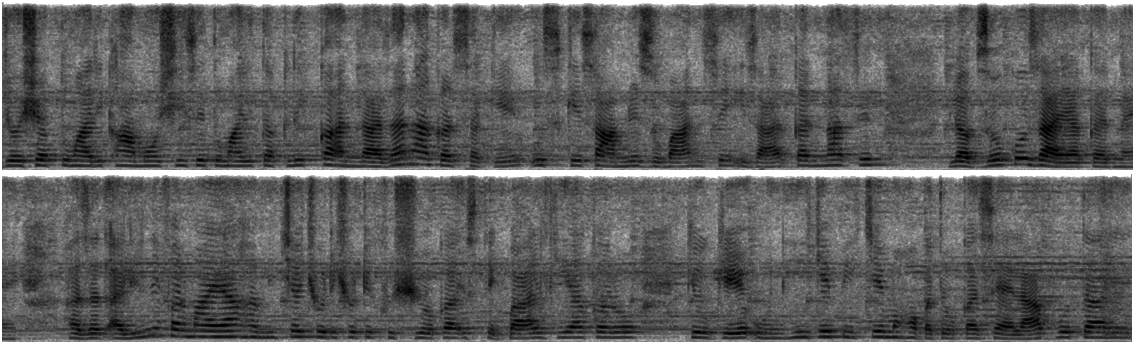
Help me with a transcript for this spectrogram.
जो शख्स तुम्हारी खामोशी से, तुम्हारी तकलीफ़ का अंदाज़ा ना कर सके, उसके सामने ज़ुबान से इज़हार करना सिर्फ़ लफ्ज़ों को ज़ाया करना है। हज़रत अली ने फरमाया, हमेशा छोटी छोटी खुशियों का इस्तकबाल किया करो, क्योंकि उन्हीं के पीछे मोहब्बतों का सैलाब होता है।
